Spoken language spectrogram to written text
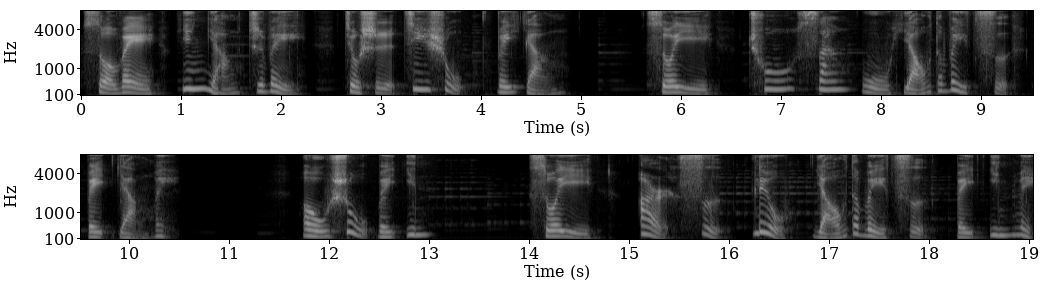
所谓阴阳之位。就是奇数为阳，所以初三五爻的位次为阳位；偶数为阴，所以二四六爻的位次为阴位。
